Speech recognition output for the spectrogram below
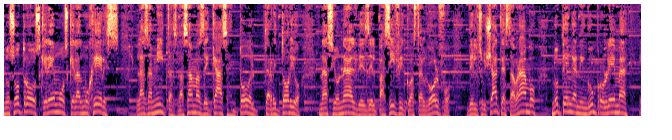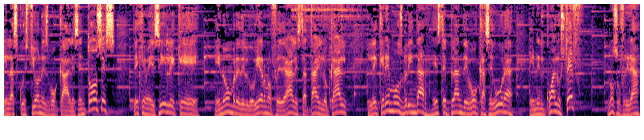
nosotros queremos que las mujeres, las damitas, las amas de casa en todo el territorio nacional, desde el Pacífico hasta el Golfo, del Suchate hasta Brambo, no tengan ningún problema en las cuestiones vocales. Entonces, déjeme decirle que en nombre del gobierno federal, estatal y local, le queremos brindar este plan de boca segura en el cual usted no sufrirá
